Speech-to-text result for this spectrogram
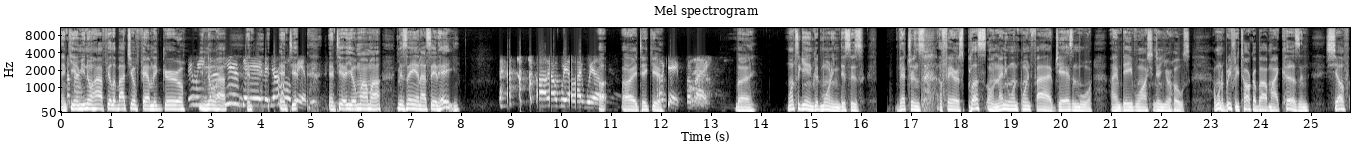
And Kim, Bye-bye. you know how I feel about your family, girl. And you know how. you, Dave, and, your whole te- family. and tell your mama, Miss Ann, I said, hey. Oh, I will. I will. Uh, all right, take care. okay. Bye bye. Bye. Once again, good morning. This is Veterans Affairs Plus on 91.5 Jazz and More. I am Dave Washington, your host. I want to briefly talk about my cousin, Chef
